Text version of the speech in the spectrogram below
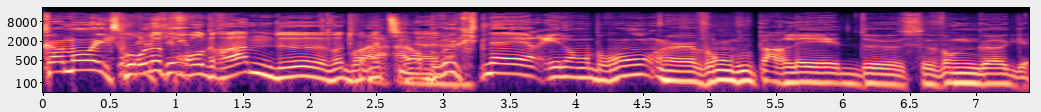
Comment expliquer... Pour le programme de votre Voilà. matinale. Alors Bruckner et Lambron euh, vont vous parler de ce Van Gogh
